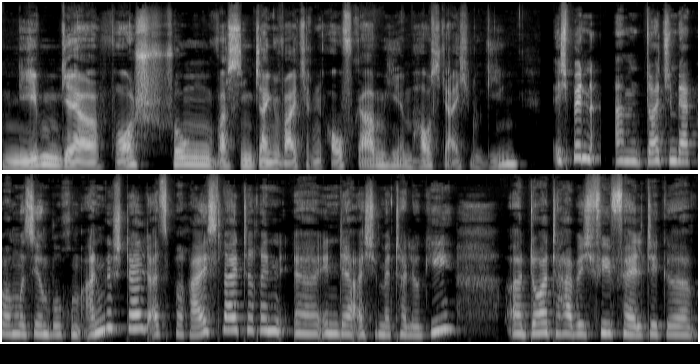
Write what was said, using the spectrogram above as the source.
Neben der Forschung, was sind deine weiteren Aufgaben hier im Haus der Archäologien? Ich bin am Deutschen Bergbaumuseum Bochum angestellt als Bereichsleiterin äh, in der Archimetallurgie dort habe ich vielfältige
